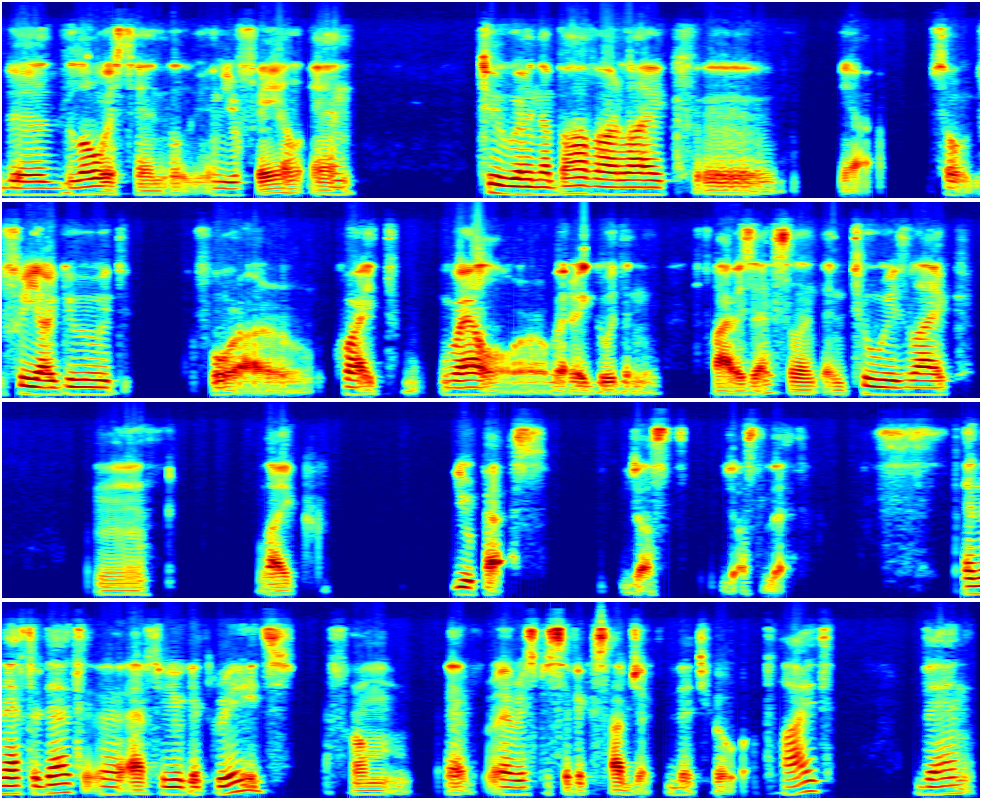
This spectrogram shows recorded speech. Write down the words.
the, the lowest and and you fail, and two and above are like uh, yeah. So three are good, four are quite well or very good, and five is excellent, and two is like mm, like you pass, just just that. And after that, uh, after you get grades from every specific subject that you applied, then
